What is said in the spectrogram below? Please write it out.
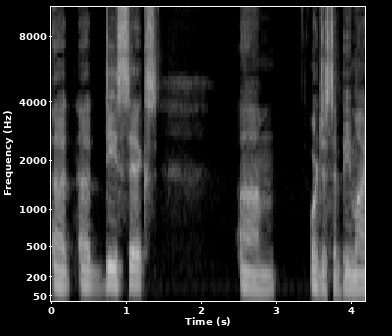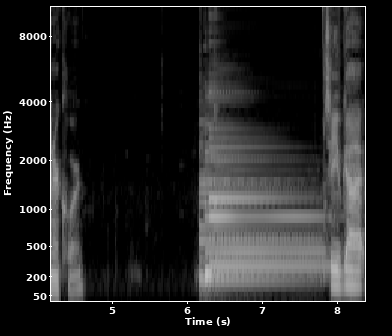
a, a D6 um, or just a B minor chord. So you've got.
